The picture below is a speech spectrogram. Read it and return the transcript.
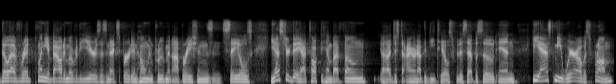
Though I've read plenty about him over the years as an expert in home improvement operations and sales. Yesterday, I talked to him by phone uh, just to iron out the details for this episode, and he asked me where I was from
